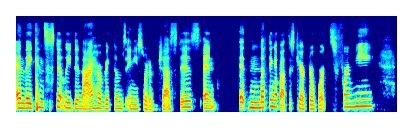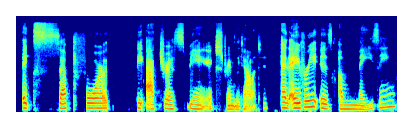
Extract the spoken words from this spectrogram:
and they consistently deny her victims any sort of justice. And it, nothing about this character works for me except for the actress being extremely talented. And avery is amazing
